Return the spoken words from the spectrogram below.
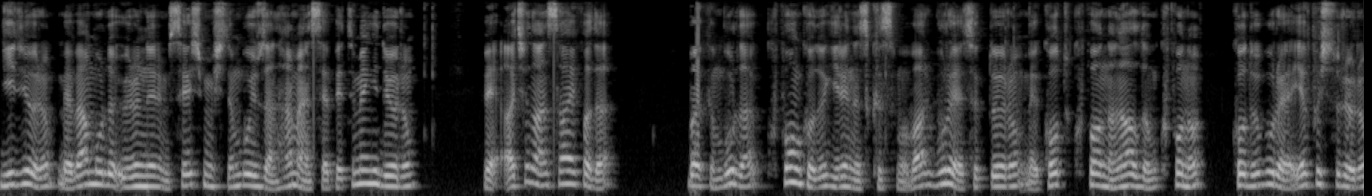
gidiyorum ve ben burada ürünlerimi seçmiştim. Bu yüzden hemen sepetime gidiyorum ve açılan sayfada bakın burada kupon kodu giriniz kısmı var. Buraya tıklıyorum ve kod kupondan aldığım kuponu kodu buraya yapıştırıyorum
